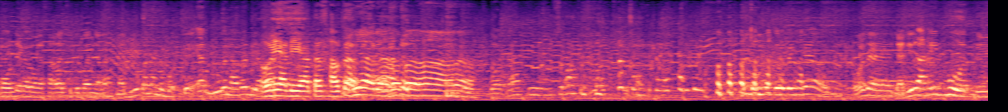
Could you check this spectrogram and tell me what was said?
kode kalau nggak salah di situ banyak kan nah dulu kan ada BR juga naruh di Oh iya di atas halte. Iya, di halte. Ah, ah. buat aku serang tuh udah jadilah ribut di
